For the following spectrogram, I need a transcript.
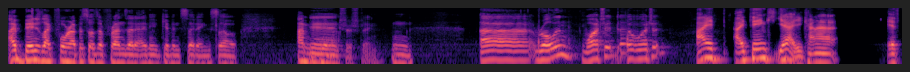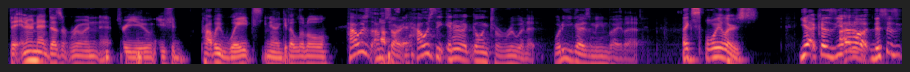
I binge like four episodes of Friends at any given sitting, so I'm. you know, Interesting. mm. Uh, Roland, watch it. Don't watch it. I I think yeah, you kind of if the internet doesn't ruin it for you, you should probably wait. You know, get a little How is? I'm sorry. How is the internet going to ruin it? What do you guys mean by that? like spoilers. Yeah, because you I know don't- this is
